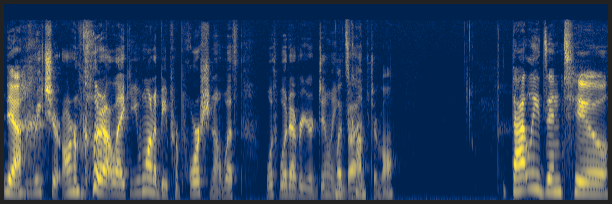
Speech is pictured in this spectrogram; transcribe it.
yeah. reach your arm clear out. Like you want to be proportionate with with whatever you're doing. What's but comfortable? that leads into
